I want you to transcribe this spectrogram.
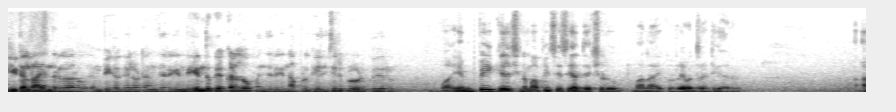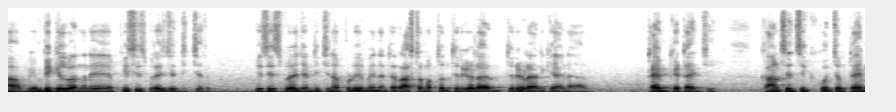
ఈటల రాజేందర్ గారు ఎంపీగా గెలవడం జరిగింది. ఎందుకు ఎక్కడ లోపం జరిగింది? అప్పుడు గెలిచిరు ఇప్పుడు ఓడిపోయారు. మా ఎంపీ గెలిచిన మా పిసిసి అధ్యక్షుడు మా నాయకుడు రేవంత్ రెడ్డి గారు. ఆ ఎంపీ గెలవంగానే పిసిసి ప్రెసిడెంట్ ఇచ్చారు. పిసిసి ప్రెసిడెంట్ ఇచ్చినప్పుడు ఏమైందంటే రాష్ట్రం మొత్తం తిరగడా తిరగడానికి ఆయన టైం కేటాయించి కాన్స్టెన్సీకి కొంచెం టైం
